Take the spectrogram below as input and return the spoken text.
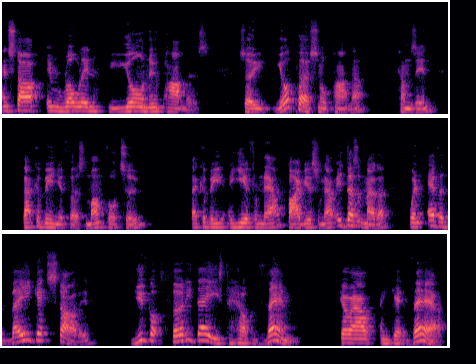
and start enrolling your new partners. So, your personal partner comes in. That could be in your first month or two. That could be a year from now, five years from now. It doesn't matter. Whenever they get started, you've got 30 days to help them go out and get their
